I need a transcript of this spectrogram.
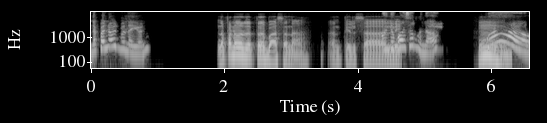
Napanood mo na yun? napanood at nabasa na until sa Oh, late. nabasa mo na? Hmm. Wow!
